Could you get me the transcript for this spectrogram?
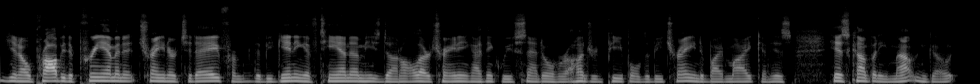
you know, probably the preeminent trainer today from the beginning of Tandem. He's done all our training. I think we've sent over hundred people to be trained by Mike and his his company Mountain Goat.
